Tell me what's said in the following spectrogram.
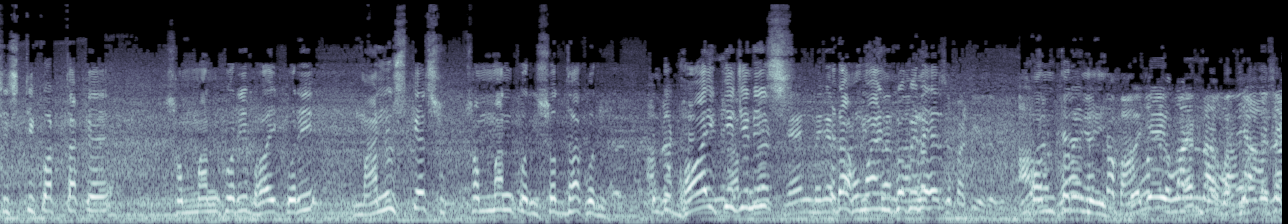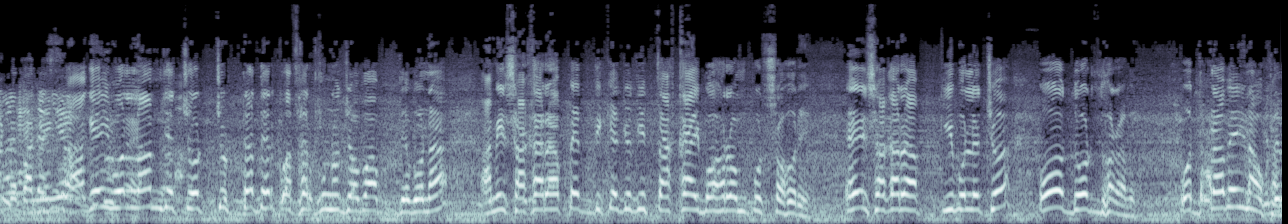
সৃষ্টিকর্তাকে সম্মান করি ভয় করি। মানুষকে সম্মান করি শ্রদ্ধা করি কিন্তু ভয় কি জিনিস? এটা হুমায়ুন কবিরের অন্তরে নেই। আগেই বললাম যে চোট চোট্টাদের কথার কোনো জবাব দেব না। আমি সাকারাপের দিকে যদি তাকাই বহরমপুর শহরে এই সাকারাপ কি বলেছ? ও দৌড় ধরাবে। ও ধরাবেই না ওখানে।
